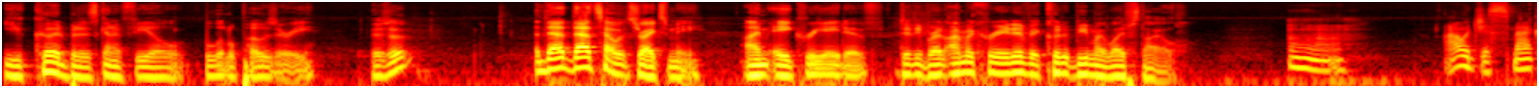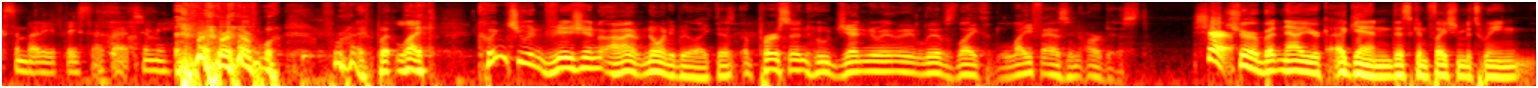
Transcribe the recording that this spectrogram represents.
You could, but it's going to feel a little posery. Is it? That that's how it strikes me. I'm a creative. Diddy Bread, I'm a creative. It could be my lifestyle. Mm. I would just smack somebody if they said that to me. right. But, like, couldn't you envision, I don't know anybody like this, a person who genuinely lives like life as an artist? Sure. Sure, but now you're again this conflation between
